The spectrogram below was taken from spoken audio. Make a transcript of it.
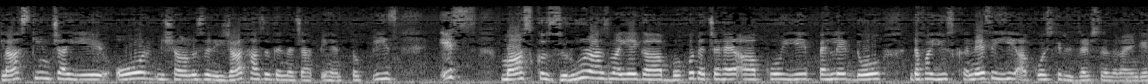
ग्लास स्किन चाहिए और निशानों से निजात हासिल करना चाहते हैं। तो प्लीज़ इस मास्क को ज़रूर आजमाइएगा। बहुत अच्छा है। आपको ये पहले दो दफ़ा यूज़ करने से ही आपको इसके रिजल्ट्स नज़र आएँगे।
